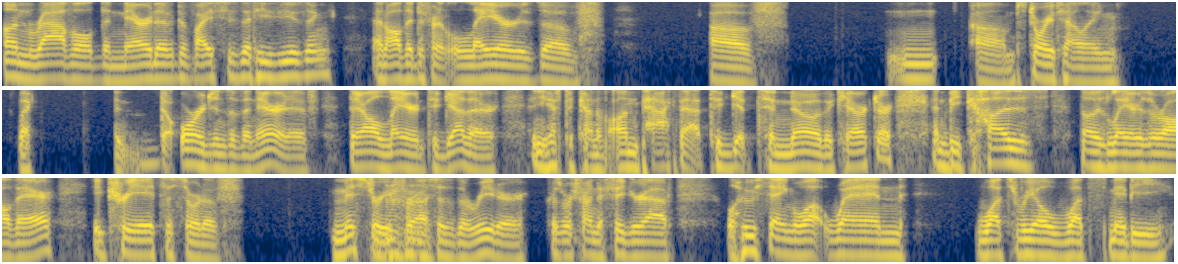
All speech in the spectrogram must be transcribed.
unravel the narrative devices that he's using and all the different layers of of um, storytelling the origins of the narrative they're all layered together and you have to kind of unpack that to get to know the character and because those layers are all there it creates a sort of mystery mm-hmm. for us as the reader because we're trying to figure out well who's saying what when what's real what's maybe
